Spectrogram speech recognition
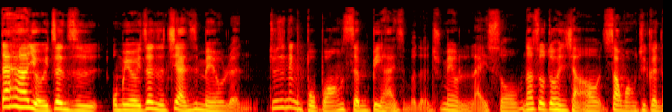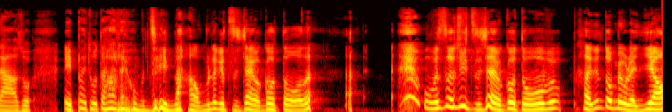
但他有一阵子，我们有一阵子竟然是没有人，就是那个伯伯生病还是什么的，就没有人来收。那时候都很想要上网去跟大家说，哎，拜托大家来我们这里拿，我们那个纸箱有够多了，我们社区纸箱有够多，我们好像都没有人要。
